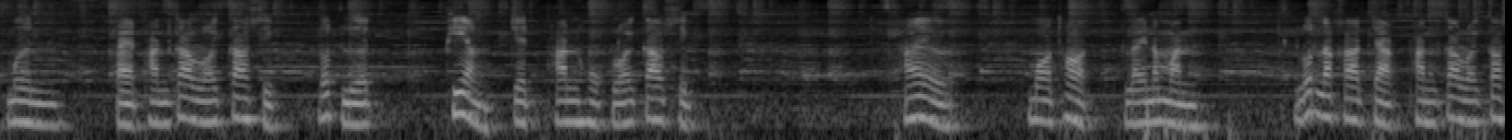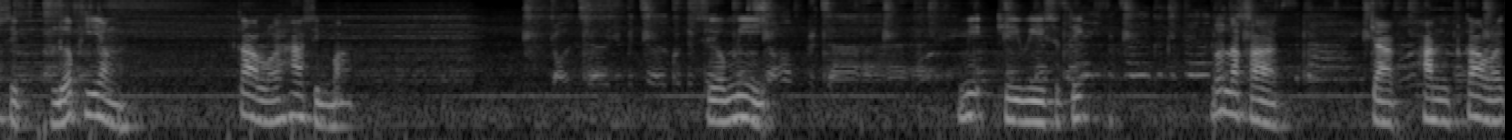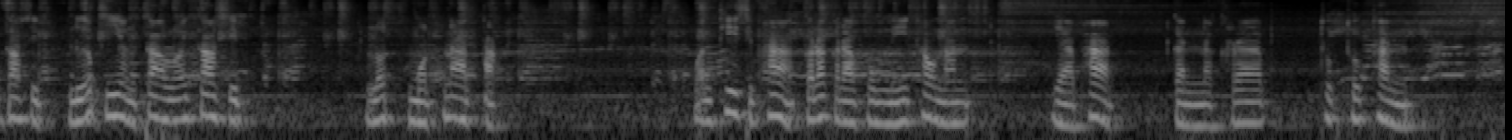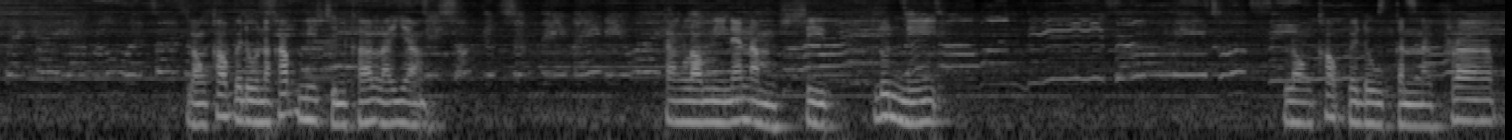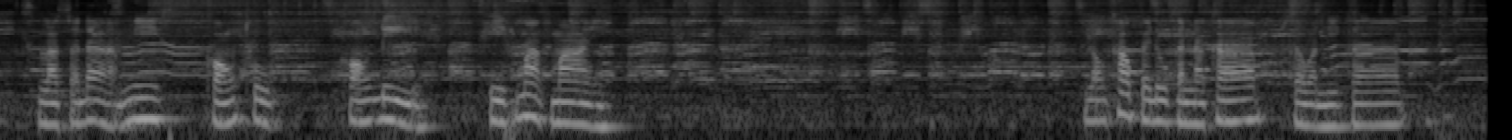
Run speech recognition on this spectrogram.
18,990 ลดเหลือเพียง 7,690 ให้หม้อทอดไร้น้ำมัน ลดราคาจาก 1,990 เหลือเพียง 950 บาท Xiaomi Mi TV Stick ลดราคาจาก 1,990 เหลือเพียง 990 ลดหมดหน้าตัก วันที่ 15 กรกฎาคมนี้เท่านั้น อย่าพลาดกันนะครับทุกทุกท่าน ลองเข้าไปดูนะครับ มีสินค้าหลายอย่าง ทางเรามีแนะนำสี รุ่นนี้ ลองเข้าไปดูกันนะครับ Lazada มีของถูกของดี อีกมากมาย ลองเข้าไปดูกันนะครับ สวัสดีครับ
